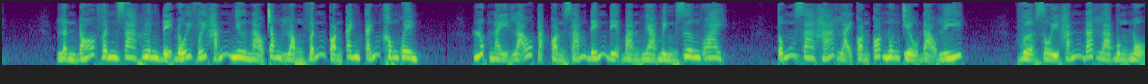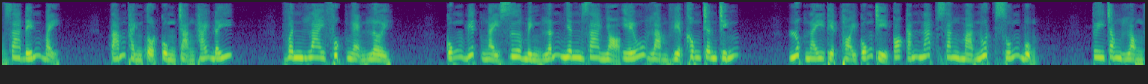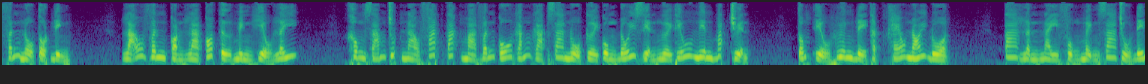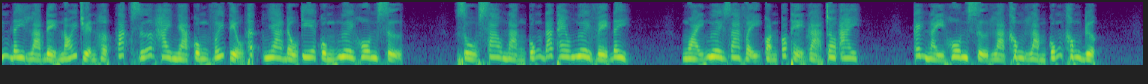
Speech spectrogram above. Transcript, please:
Lần đó vân gia huyên để đối với hắn như nào trong lòng vẫn còn canh cánh không quên. Lúc này lão tặc còn dám đến địa bàn nhà mình dương oai. Tống gia há lại còn có nuông chiều đạo lý. Vừa rồi hắn đã là bùng nổ ra đến bảy. Tám thành tột cùng trạng thái đấy. Vân Lai Phúc nghẹn lời. Cũng biết ngày xưa mình lẫn nhân ra nhỏ yếu làm việc không chân chính. Lúc này thiệt thòi cũng chỉ có cắn nát răng mà nuốt xuống bụng. Tuy trong lòng phẫn nộ tột đỉnh. Lão Vân còn là có tự mình hiểu lấy. Không dám chút nào phát tác mà vẫn cố gắng gạt ra nụ cười cùng đối diện người thiếu niên bắt chuyện. Tống Tiểu Huyên để thật khéo nói đùa. Ta lần này phụng mệnh gia chủ đến đây là để nói chuyện hợp tác giữa hai nhà cùng với tiểu thất nha đầu kia cùng ngươi hôn sự. Dù sao nàng cũng đã theo ngươi về đây. Ngoài ngươi ra vậy còn có thể gả cho ai. Cái này hôn sự là không làm cũng không được.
